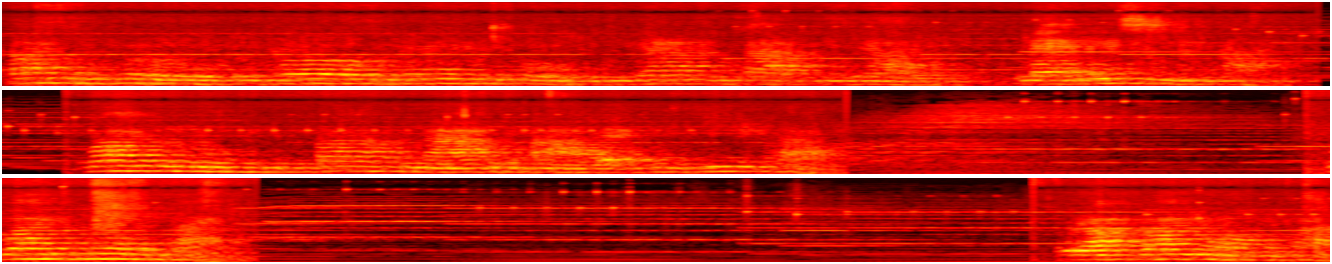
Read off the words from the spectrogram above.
ไหว้คุณครูคุณพ่อคุณแม่คุณปู่คุณย่าคุณตาคุณยายและแม่ชีค่ะไหว้คุณลุงคุณป้าคุณน้าคุณอาและคุณพี่ค่ะไหว้เพื่อนค่ะรับไหว้น้องค่ะ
